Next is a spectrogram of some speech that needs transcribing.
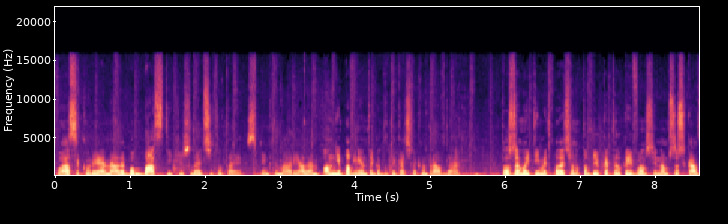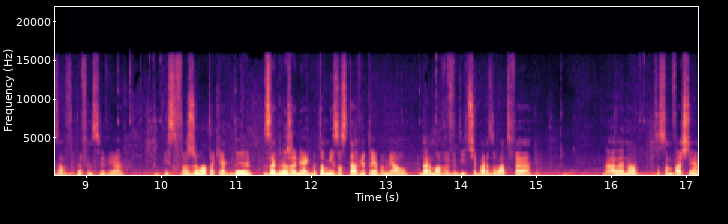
Poasekurujemy, ale Bombastic już leci tutaj z pięknym aerialem. On nie powinien tego dotykać tak naprawdę. To, że mój teammate poleciał na tą piłkę tylko i wyłącznie nam przeszkadza w defensywie i stworzyło tak jakby zagrożenie. Jakby to mi zostawił, to ja bym miał darmowe wybicie, bardzo łatwe. No ale no, to są właśnie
